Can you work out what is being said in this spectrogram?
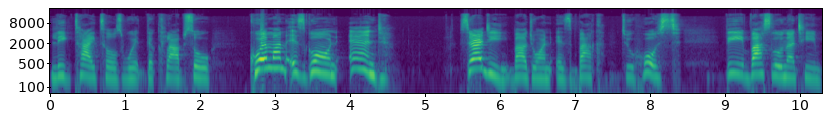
league titles with the club. So Koeman is gone and Sergi Barjuan is back to host the Barcelona team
